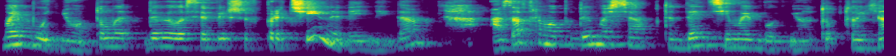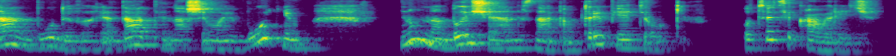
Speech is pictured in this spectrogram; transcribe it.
майбутнього. То ми дивилися більше в причини війни, да? а завтра ми подивимося в тенденції майбутнього. Тобто, як буде виглядати наше майбутнє ну, на ближче, я не знаю, там 3-5 років. Оце цікава річ.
